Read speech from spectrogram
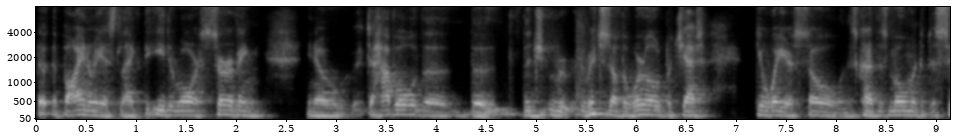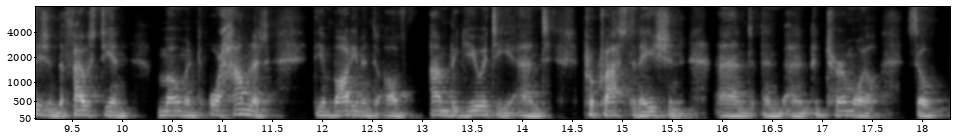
the the binary is like the either or serving. You know, to have all the the the riches of the world, but yet give away your soul. And there's kind of this moment of decision, the Faustian moment, or Hamlet, the embodiment of ambiguity and procrastination and and and, and turmoil. So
